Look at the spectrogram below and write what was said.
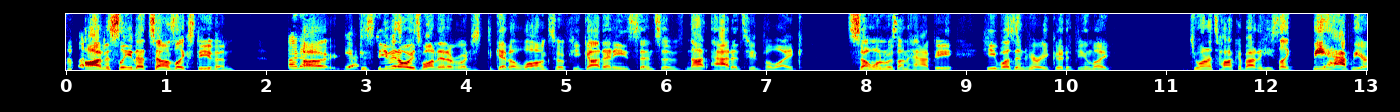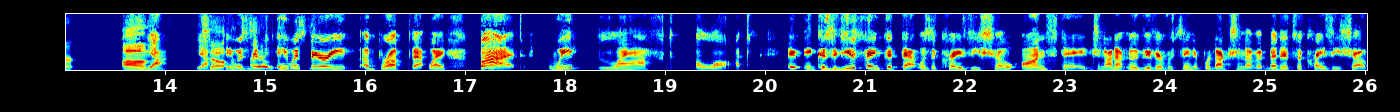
Like- Honestly, that sounds like Stephen. I know. Uh, yeah. because Stephen always wanted everyone just to get along. So if he got any sense of not attitude, but like someone was unhappy, he wasn't very good at being like, "Do you want to talk about it?" He's like, "Be happier." Um, Yeah. Yeah, So- he was very he was very abrupt that way, but we laughed a lot because if you think that that was a crazy show on stage, and I don't know if you've ever seen a production of it, but it's a crazy show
